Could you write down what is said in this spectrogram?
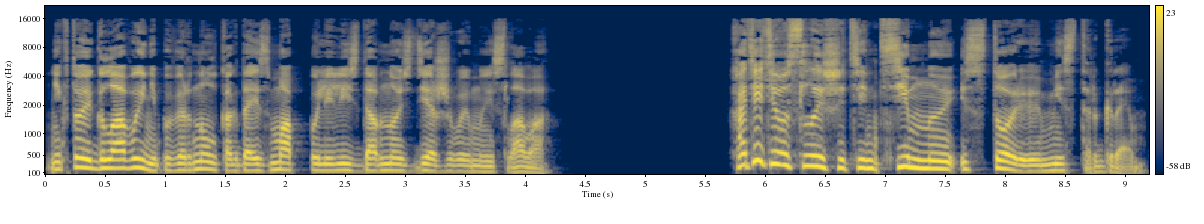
Никто и головы не повернул, когда из мап полились давно сдерживаемые слова. «Хотите услышать интимную историю, мистер Грэм?»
